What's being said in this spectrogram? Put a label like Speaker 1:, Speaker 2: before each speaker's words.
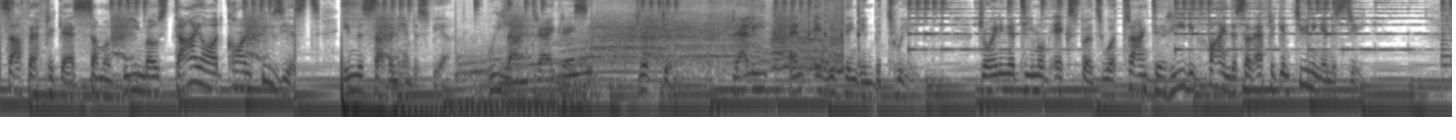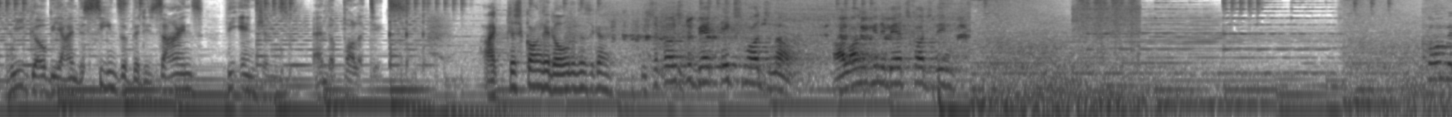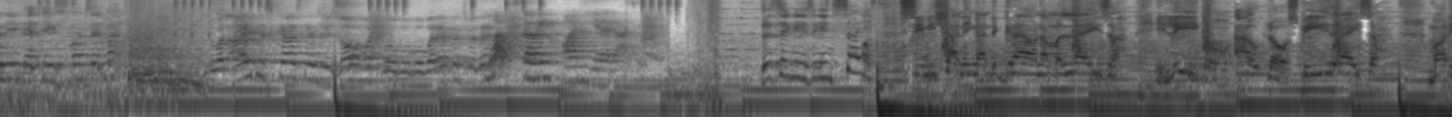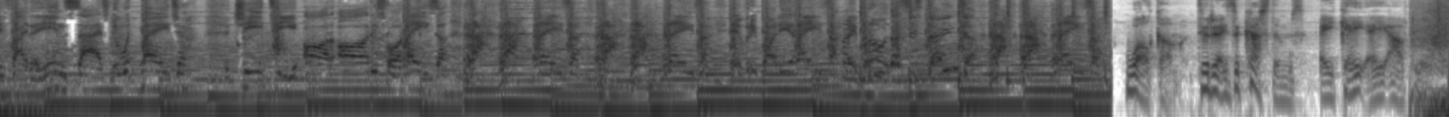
Speaker 1: South Africa has some of the most die-hard car enthusiasts in the Southern Hemisphere. We love drag racing, drifting, rally, and everything in between. Joining a team of experts who are trying to redefine the South African tuning industry. We go behind the scenes of the designs, the engines, and the politics.
Speaker 2: I just can't get hold of this guy.
Speaker 3: You're supposed to be at X mods now. How long are you going to be at Scottsdene? I can't believe that thing smokes that much.
Speaker 4: So what I discussed and resolved, what, what, what happens with it?
Speaker 5: What's going on here, Razzie?
Speaker 3: This thing is insane.
Speaker 6: See me shining underground, I'm a laser. Illegal, outlaw, speed racer. Modify the insides, do it major. The GTRR is for razor. Rah, rah, razor, rah, rah, razor. Everybody razor. My brothers is danger. Rah, rah, razor.
Speaker 1: Welcome to Razor Customs, aka Outlaws.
